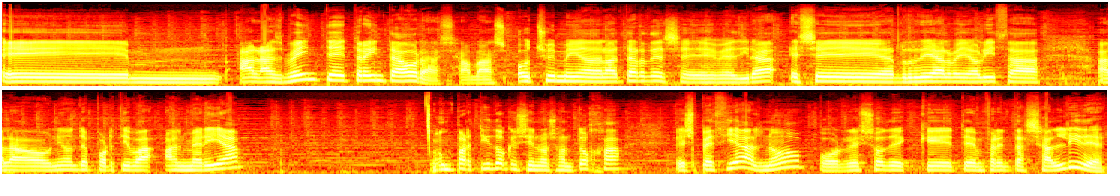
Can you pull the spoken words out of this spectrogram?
A las 20-30 horas, a las 8 y media de la tarde, se medirá ese Real Valladolid a la Unión Deportiva Almería un partido que se nos antoja especial, ¿no? Por eso de que te enfrentas al líder.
